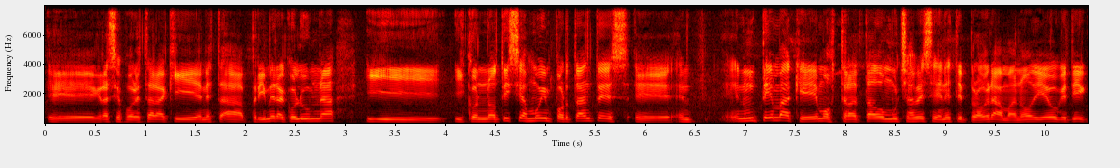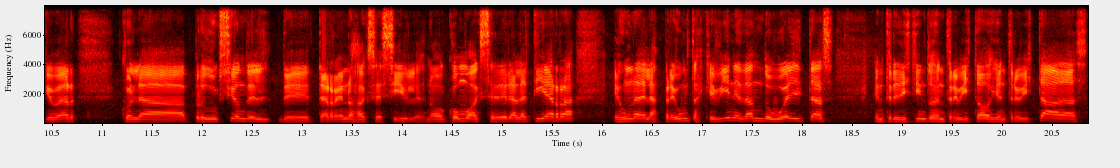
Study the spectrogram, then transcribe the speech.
eh, gracias por estar aquí en esta primera columna y, con noticias muy importantes eh, en, un tema que hemos tratado muchas veces en este programa, ¿no, Diego? Que tiene que ver con la producción de terrenos accesibles, ¿no? Cómo acceder a la tierra es una de las preguntas que viene dando vueltas entre distintos entrevistados y entrevistadas,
